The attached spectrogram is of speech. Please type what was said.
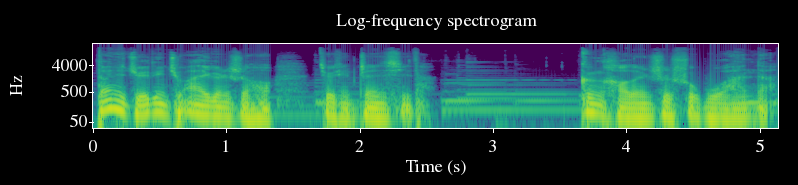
当你决定去爱一个人的时候，就请珍惜他。更好的人是数不完的，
